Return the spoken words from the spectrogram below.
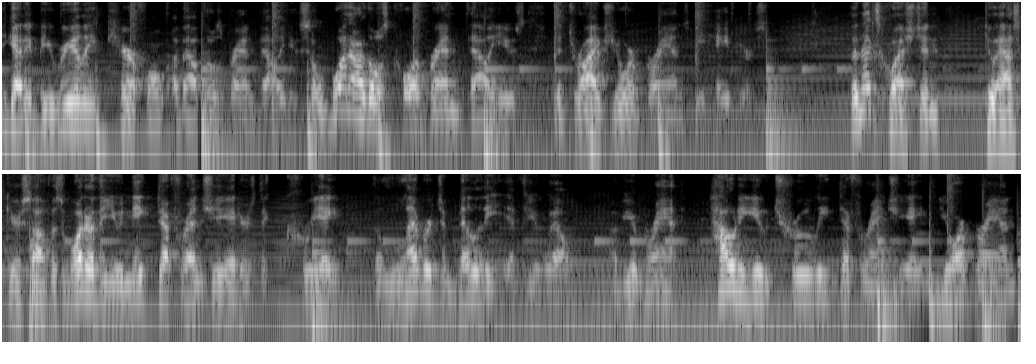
you got to be really careful about those brand values. So, what are those core brand values that drives your brand's behaviors? The next question to ask yourself is what are the unique differentiators that create the leverageability, if you will, of your brand? How do you truly differentiate your brand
